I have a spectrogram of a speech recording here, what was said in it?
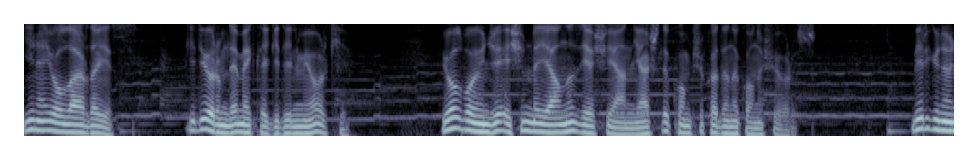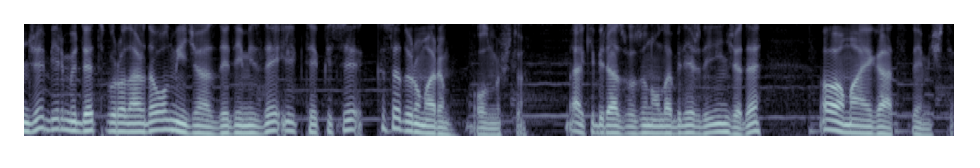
Yine yollardayız. Gidiyorum demekle gidilmiyor ki. Yol boyunca eşimle yalnız yaşayan yaşlı komşu kadını konuşuyoruz. Bir gün önce bir müddet buralarda olmayacağız dediğimizde ilk tepkisi kısa umarım olmuştu. Belki biraz uzun olabilir deyince de Oh my god demişti.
